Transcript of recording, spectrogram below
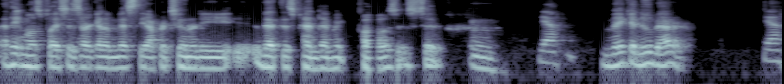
I think most places are going to miss the opportunity that this pandemic poses to mm. yeah. make a new better. Yeah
